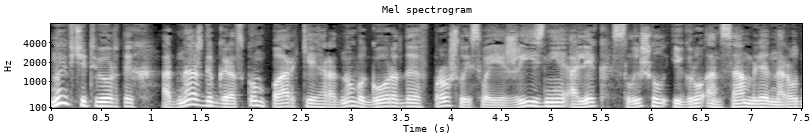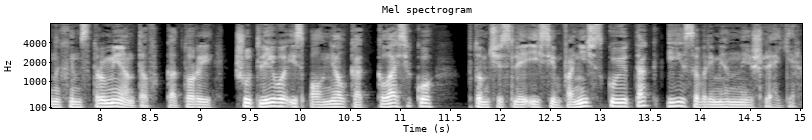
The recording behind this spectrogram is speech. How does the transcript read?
Ну и в-четвертых, однажды в городском парке родного города в прошлой своей жизни Олег слышал игру ансамбля народных инструментов, который шутливо исполнял как классику, в том числе и симфоническую, так и современные шлягеры.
